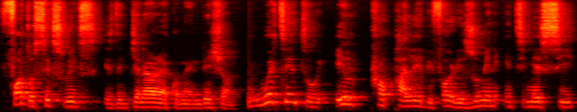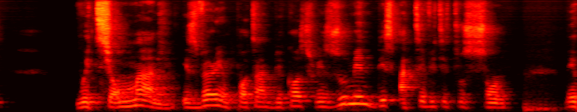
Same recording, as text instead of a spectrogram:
Four to six weeks is the general recommendation. Waiting to heal properly before resuming intimacy with your man is very important because resuming this activity too soon may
